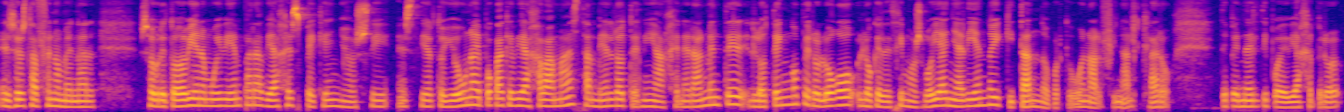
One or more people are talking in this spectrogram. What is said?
eso está fenomenal. Sobre todo viene muy bien para viajes pequeños, sí, es cierto. Yo una época que viajaba más también lo tenía. Generalmente lo tengo, pero luego lo que decimos, voy añadiendo y quitando, porque bueno, al final, claro, depende del tipo de viaje, pero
